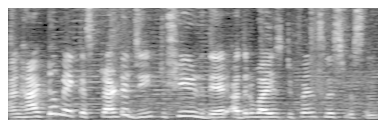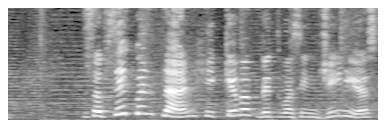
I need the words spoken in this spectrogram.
and had to make a strategy to shield their otherwise defenseless vessel. The subsequent plan he came up with was ingenious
